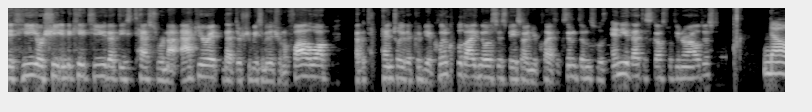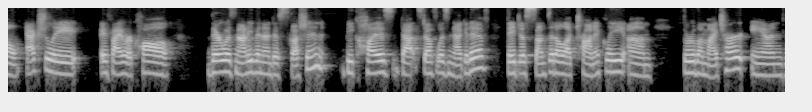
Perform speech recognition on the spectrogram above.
Did he or she indicate to you that these tests were not accurate, that there should be some additional follow up, that potentially there could be a clinical diagnosis based on your classic symptoms? Was any of that discussed with your neurologist? No, actually, if I recall, there was not even a discussion because that stuff was negative. They just sent it electronically um, through the MyChart, and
